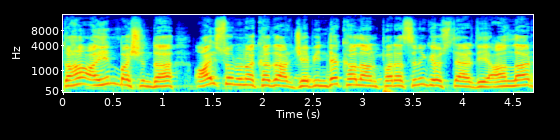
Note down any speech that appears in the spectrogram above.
daha ayın başında ay sonuna kadar cebinde kalan parasını gösterdiği anlar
